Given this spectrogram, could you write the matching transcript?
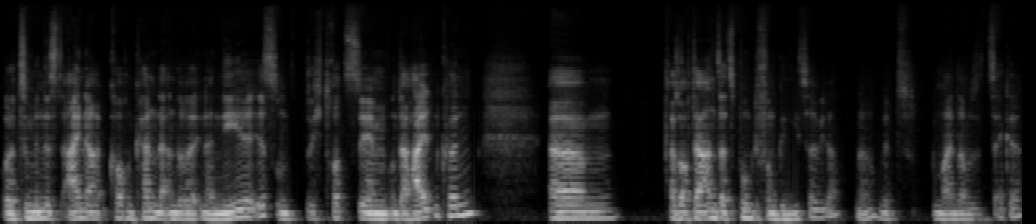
oder zumindest einer kochen kann, der andere in der Nähe ist und sich trotzdem unterhalten können. Ähm, also auch da Ansatzpunkte vom Genießer wieder, ne, mit gemeinsamer Sitzecke.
